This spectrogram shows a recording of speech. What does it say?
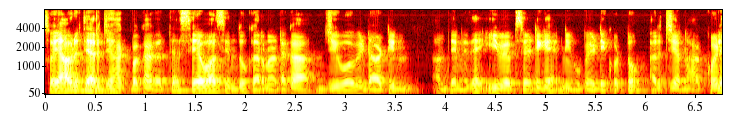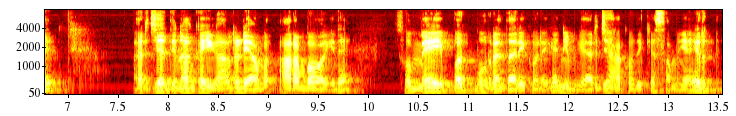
ಸೊ ಯಾವ ರೀತಿ ಅರ್ಜಿ ಹಾಕಬೇಕಾಗತ್ತೆ? Seva Sindhu Karnataka G O V dot in ಅಂತೇನಿದೆ, ಈ ವೆಬ್ಸೈಟಿಗೆ ನೀವು ಭೇಟಿ ಕೊಟ್ಟು ಅರ್ಜಿಯನ್ನು ಹಾಕ್ಕೊಳ್ಳಿ. ಅರ್ಜಿಯ ದಿನಾಂಕ ಈಗ ಆಲ್ರೆಡಿ ಆರಂಭವಾಗಿದೆ. ಸೊ ಮೇ ಇಪ್ಪತ್ತ್ಮೂರನೇ ತಾರೀಕುವರೆಗೆ ನಿಮಗೆ ಅರ್ಜಿ ಹಾಕೋದಕ್ಕೆ ಸಮಯ ಇರುತ್ತೆ.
